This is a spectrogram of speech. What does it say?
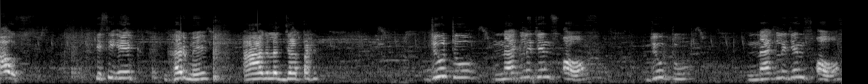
हाउस किसी एक घर में आग लग जाता है। Due to negligence of due to negligence of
